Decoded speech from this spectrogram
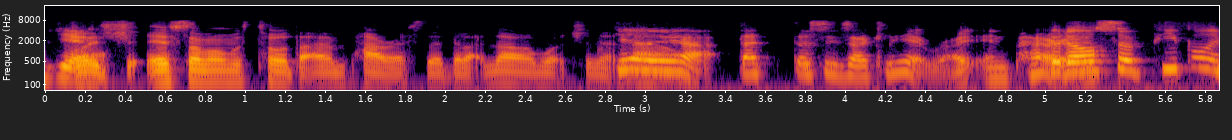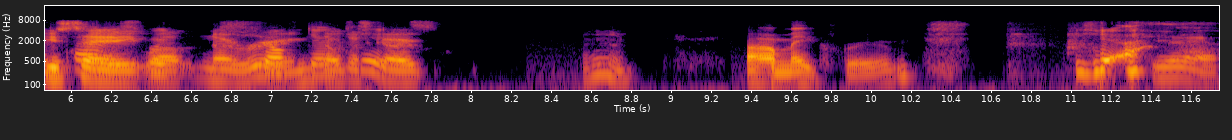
Yeah, Which, if someone was told that in Paris, they'd be like, "No, I'm watching it yeah, now." yeah. That that's exactly it, right? In Paris, But also, people in you say, Paris well, would no room, their they'll just go- kids. I'll make room. Yeah. yeah.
